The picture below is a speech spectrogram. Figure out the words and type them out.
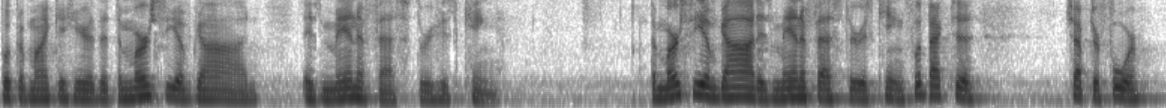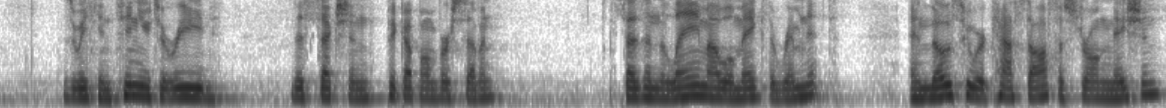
book of Micah here that the mercy of God is manifest through his king. The mercy of God is manifest through his king. Flip back to chapter 4 as we continue to read this section. Pick up on verse 7. It says, In the lame I will make the remnant, and those who are cast off a strong nation,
